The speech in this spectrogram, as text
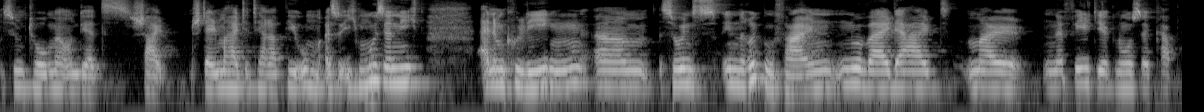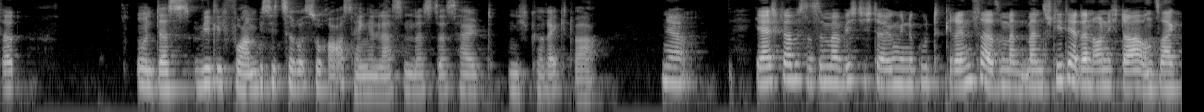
Symptome und jetzt stellen wir halt die Therapie um. Also ich muss ja nicht einem Kollegen ähm, so ins, in den Rücken fallen, nur weil der halt mal eine Fehldiagnose gehabt hat und das wirklich vor dem Besitzer so raushängen lassen, dass das halt nicht korrekt war. Ja. Ja, ich glaube, es ist immer wichtig, da irgendwie eine gute Grenze. Also man, man steht ja dann auch nicht da und sagt,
